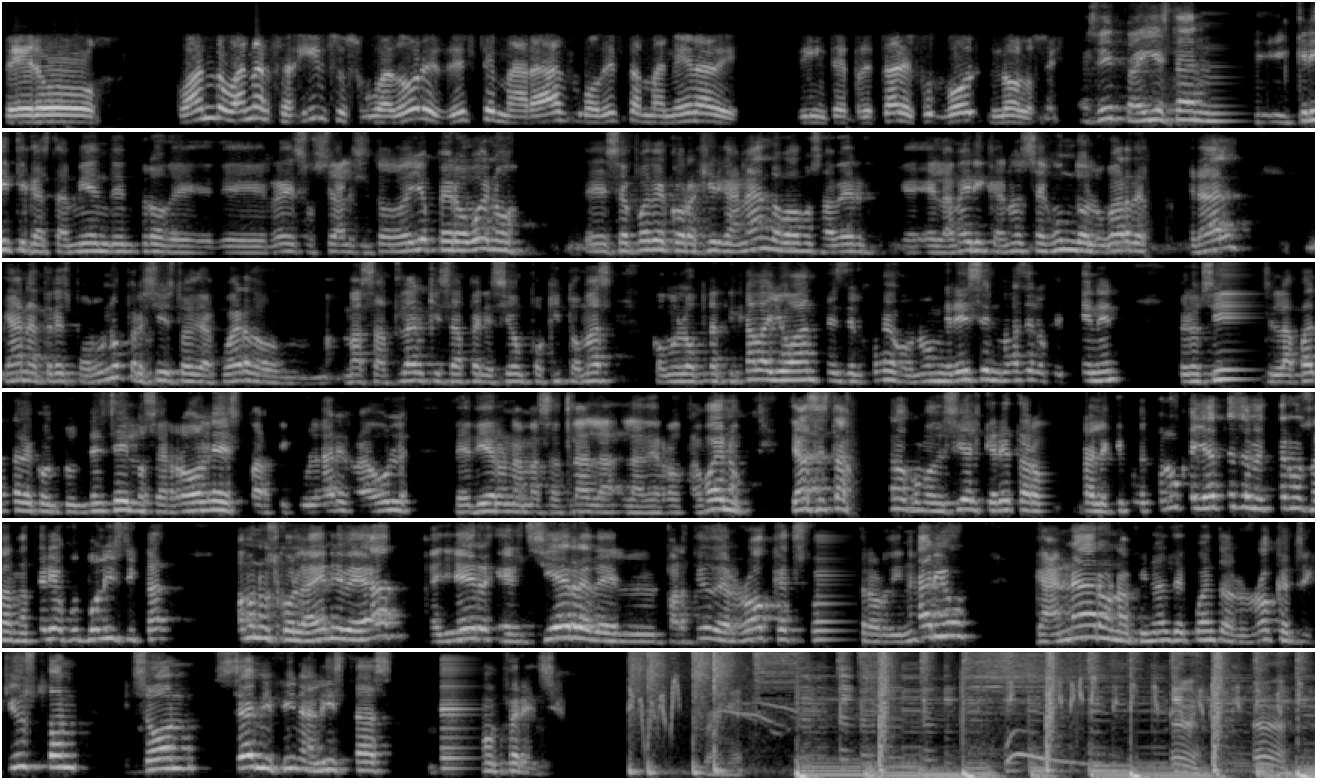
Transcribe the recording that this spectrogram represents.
pero ¿cuándo van a salir sus jugadores de este marasmo, de esta manera de, interpretar el fútbol? No lo sé. Sí, ahí están críticas también dentro de, redes sociales y todo ello, pero bueno, eh, se puede corregir ganando. Vamos a ver el América, ¿no? Segundo lugar del general, gana 3 por 1, pero sí estoy de acuerdo. Mazatlán quizá perecía un poquito más, como lo platicaba yo antes del juego, ¿no? Merecen más de lo que tienen pero sí la falta de contundencia y los errores particulares, Raúl, le dieron a Mazatlán la, derrota. Bueno, ya se está jugando, como decía el Querétaro, al equipo de Toluca. Y antes de meternos a materia futbolística, vámonos con la NBA. Ayer el cierre del partido de Rockets fue extraordinario. Ganaron a final de cuentas los Rockets de Houston y son semifinalistas de conferencia.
